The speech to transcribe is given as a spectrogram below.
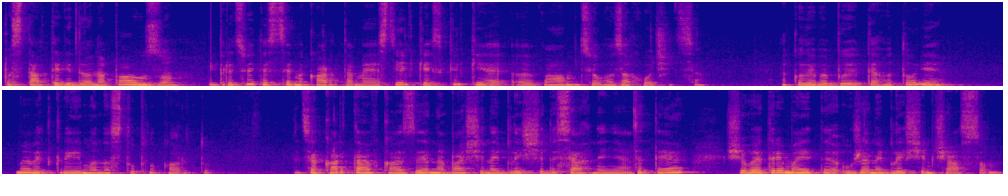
Поставте відео на паузу і працюйте з цими картами стільки, скільки вам цього захочеться. А коли ви будете готові, ми відкриємо наступну карту. Ця карта вказує на ваші найближчі досягнення. Це те, що ви отримаєте уже найближчим часом.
